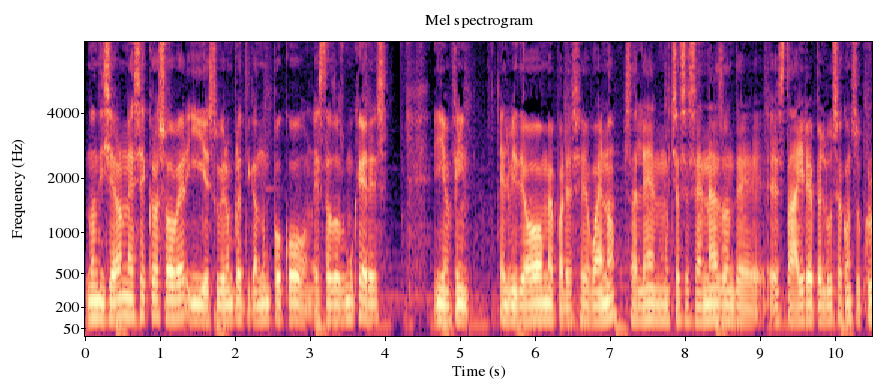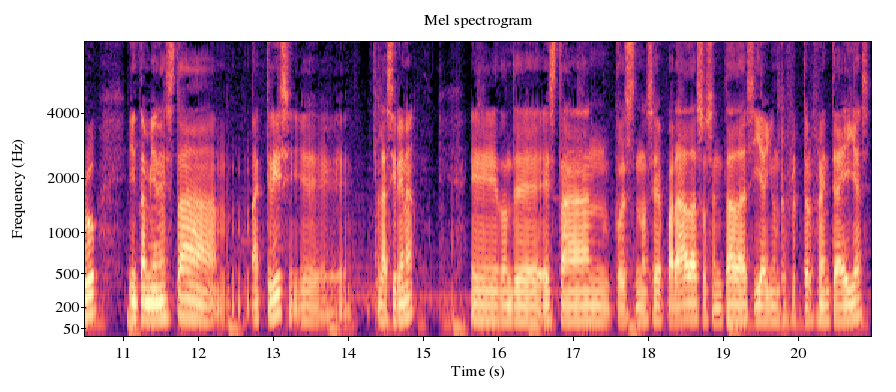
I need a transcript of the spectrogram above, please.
donde hicieron ese crossover y estuvieron platicando un poco estas dos mujeres y en fin, el video me parece bueno, salen muchas escenas donde está Aire Pelusa con su crew y también esta actriz eh, la sirena, eh, donde están, pues no sé, paradas o sentadas y hay un reflector frente a ellas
